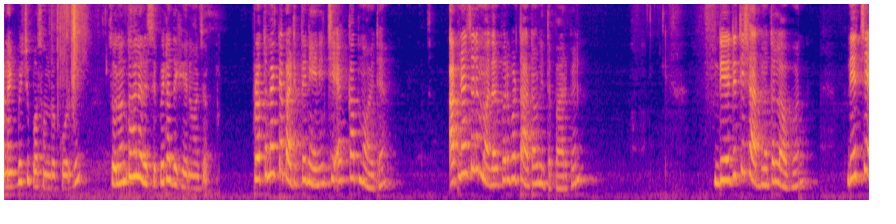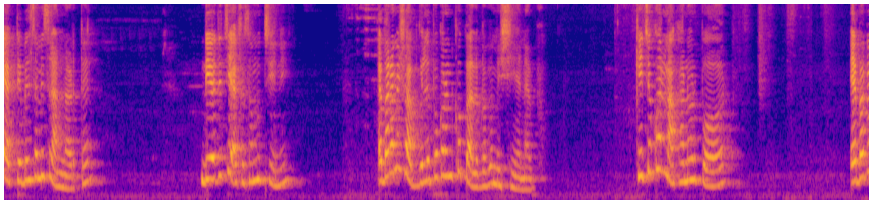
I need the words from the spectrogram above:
অনেক বেশি পছন্দ করবে। চলুন তাহলে রেসিপিটা দেখে নেওয়া যাক। প্রথমে একটা বাটিতে নিয়ে নিচ্ছি এক কাপ ময়দা। আপনার চাইলে ময়দার পরিবর্তে আটাও নিতে পারবেন। দিয়ে দিচ্ছি স্বাদ মতো লবণ। দিচ্ছি এক টেবিল চামচ রান্নার তেল। দিয়ে দিচ্ছি একশো চামচ চিনি। এবার আমি সবগুলো উপকরণ খুব ভালোভাবে মিশিয়ে নেব। কিছুক্ষণ মাখানোর পর এভাবে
